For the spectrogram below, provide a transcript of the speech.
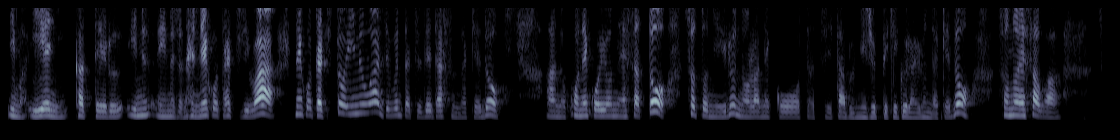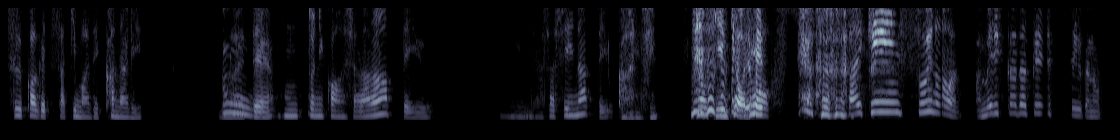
今家に飼っている犬、犬じゃない、猫たちは、猫たちと犬は自分たちで出すんだけど、あの、子猫用の餌と、外にいる野良猫たち多分20匹ぐらいいるんだけど、その餌は数ヶ月先までかなりもらえて、本当に感謝だなっていう、みんな優しいなっていう感じ。の近況です。最近そういうのはアメリカだけっていうかあの、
